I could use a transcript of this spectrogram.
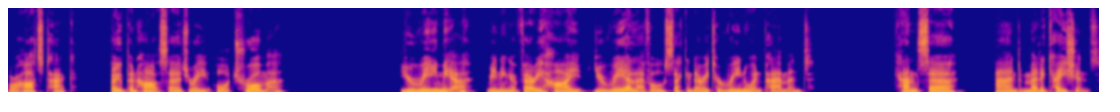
or a heart attack, open heart surgery, or trauma. Uremia, meaning a very high urea level secondary to renal impairment. Cancer and medications,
